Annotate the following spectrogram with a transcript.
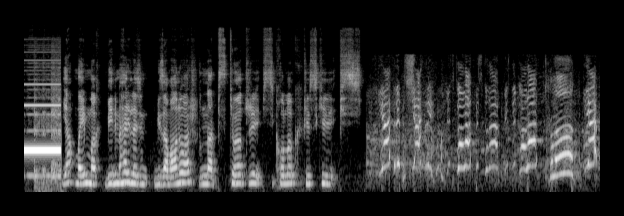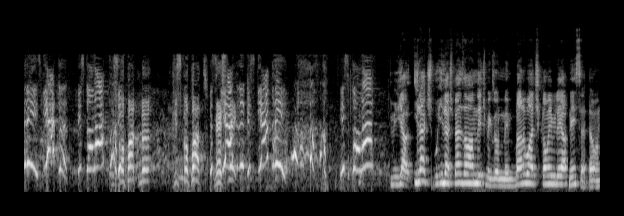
Yapmayın bak benim her ilacın bir zamanı var. Bunlar psikiyatri, psikolog, psiki, pis... Psikiatri, psikiatri, psikolog, psikolog, psikolog. Psikolog. Psikiyatri, psikiyatr, psikolog. Psikopat mı? Psikopat. Meslek. Psikiyatri, psikiyatri. Psikolog. Ya ilaç bu ilaç ben zamanında içmek zorundayım. Bana bu açıklamayı bile yap. Neyse devam.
